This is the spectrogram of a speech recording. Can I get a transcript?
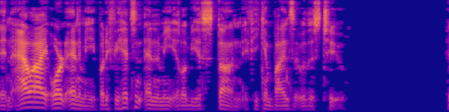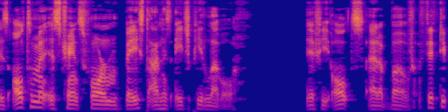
an ally or an enemy, but if he hits an enemy, it'll be a stun if he combines it with his two. His ultimate is transform based on his HP level. If he ults at above 50%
